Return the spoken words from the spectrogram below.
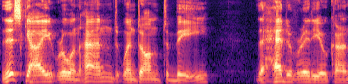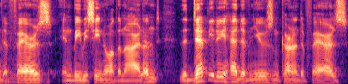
this guy, Rowan Hand, went on to be the head of radio current affairs in BBC Northern Ireland, the deputy head of news and current affairs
